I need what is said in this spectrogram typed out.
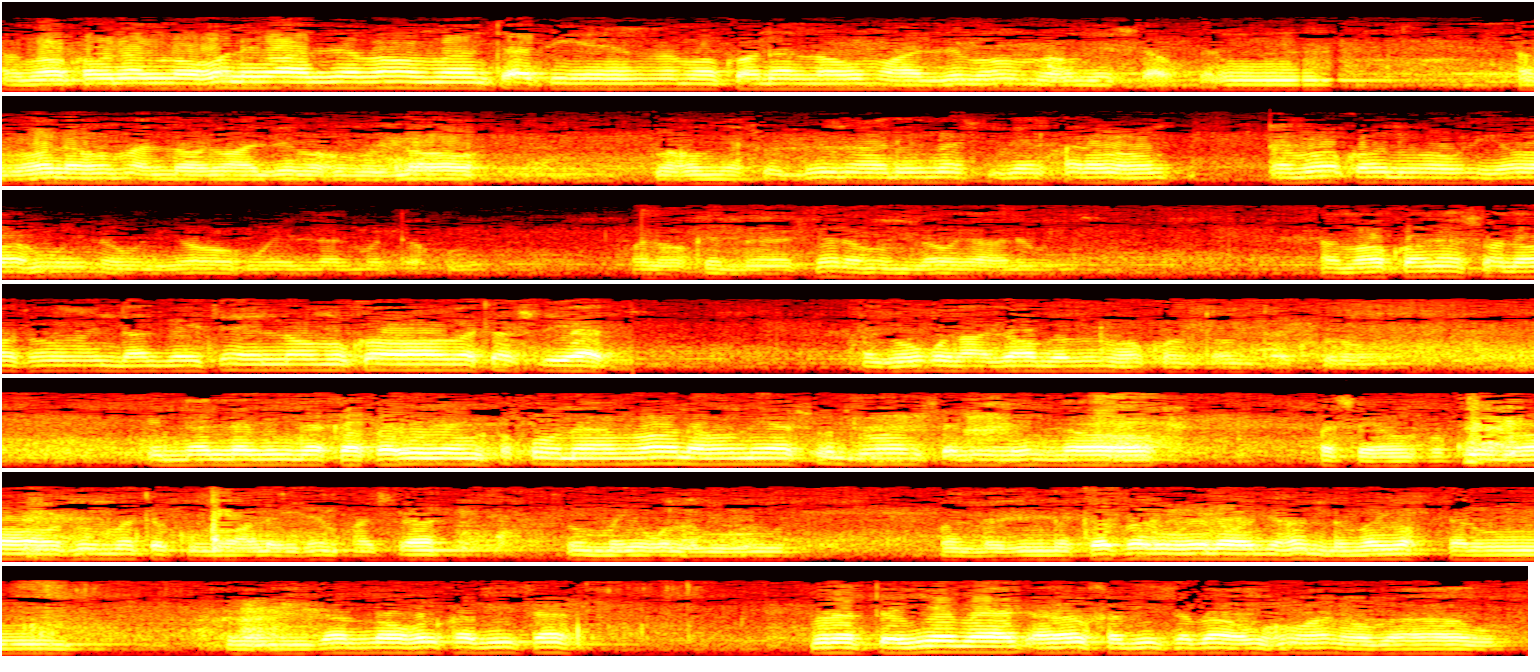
وما كان الله ليعذبهم وأنت فيهم وما كان الله معذبهم وهم يستغفرون. فما لهم ألا يعذبهم الله وهم يصدون عن المسجد الحرام. وما كانوا أولياءه إلا أولياءه إلا المتقون. ولكن أكثرهم لا يعلمون. فما كان صلاتهم عند البيت إلا مكاء وتسليات فذوقوا العذاب بما كنتم تكفرون. إن الذين كفروا ينفقون أموالهم ليصدوا عن سبيل الله فسينفقونها ثم تكون عليهم حسرة ثم يغلبون. والذين كفروا إلى جهنم يحشرون يميز الله الخبيث من الطيبات على الخبيث باعه على باع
